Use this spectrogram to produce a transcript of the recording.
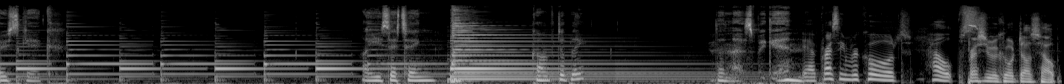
welcome to the Ghost Gig. Are you sitting comfortably? Then let's begin. Yeah, pressing record helps. Pressing record does help.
